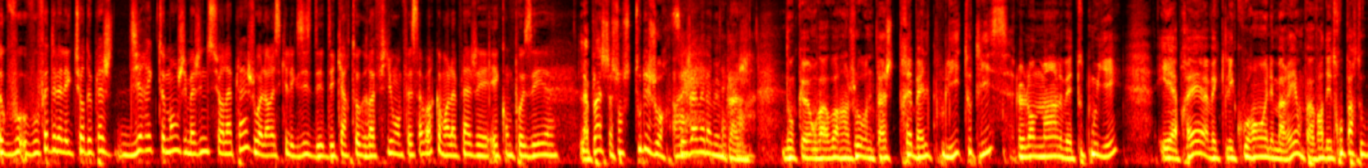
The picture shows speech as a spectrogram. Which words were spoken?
Donc vous, vous faites de la lecture de plage directement, j'imagine, sur la plage, ou alors est-ce qu'il existe des, des cartographies où on peut savoir comment la plage est, est composée euh La plage, ça change tous les jours. Ouais, c'est jamais la même plage. Donc euh, on va avoir un jour une plage très belle, toute lisse. Le lendemain, elle va être toute mouillée. Et après, avec les courants et les marées, on peut avoir des trous partout.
